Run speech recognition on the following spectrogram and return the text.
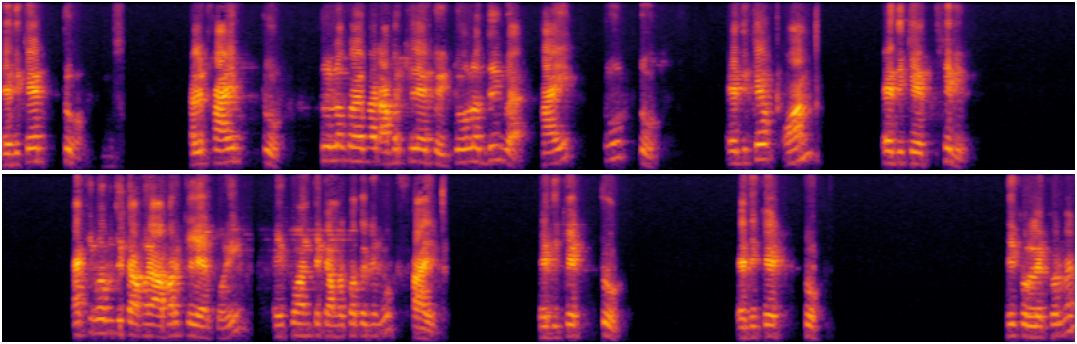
এদিকে টু তাহলে ফাইভ টু টু হলো কয়বার? আবার ক্লিয়ার করি। টু হলো দুইবার। ফাইভ টু টু এদিকে ওয়ান এদিকে থ্রি একইভাবে যদি আমরা আবার ক্লিয়ার করি, এই পয়েন্ট থেকে আমরা কত নিব? ফাইভ এদিকে টু এদিকে টু দিক উল্লেখ করবেন।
